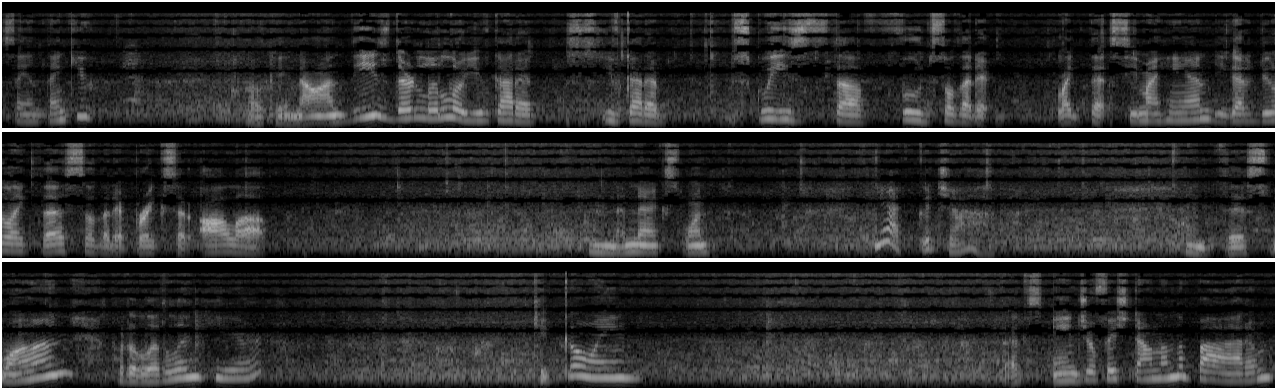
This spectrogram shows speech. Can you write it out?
saying thank you. Okay, now on these, they're littler. You've got to, you've got to squeeze the food so that it, like that. See my hand? You got to do like this so that it breaks it all up. And the next one. Yeah, good job. And this one, put a little in here. Keep going. That's angelfish down on the bottom.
